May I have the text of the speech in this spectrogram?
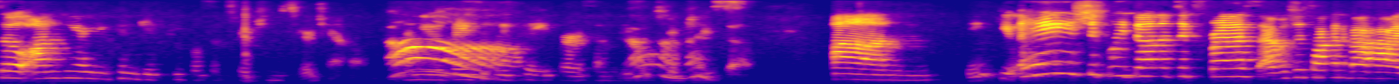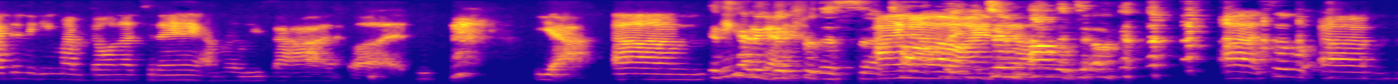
So on here, you can give people subscriptions to your channel, and you Ah, basically pay for somebody's Ah, subscription. nice. So, um, thank you. Hey, Shipley Donuts Express. I was just talking about how I didn't eat my donut today. I'm really sad, but yeah. Um, it's kind of good for this uh, talk I know, that I you didn't know. have the donut. Uh, so um,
